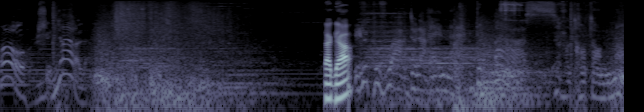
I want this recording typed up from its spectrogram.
Oh, génial Naga. Le pouvoir de la reine dépasse votre entendement.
